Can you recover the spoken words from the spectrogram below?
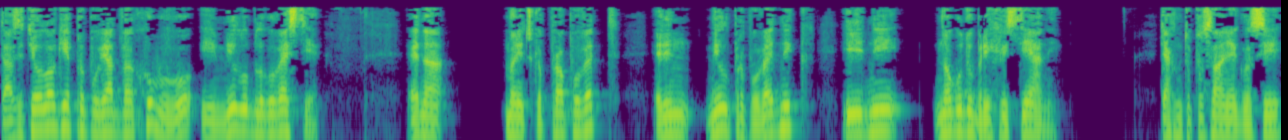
Тази теология проповядва хубаво и мило благовестие. Една мъничка проповед, един мил проповедник и едни много добри християни. Тяхното послание гласи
